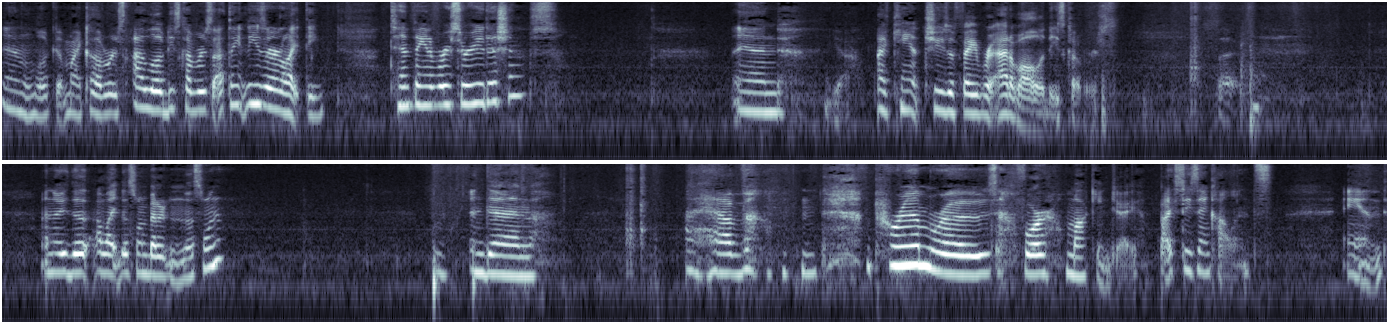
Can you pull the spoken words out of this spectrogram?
And look at my covers. I love these covers. I think these are like the 10th anniversary editions. And yeah, I can't choose a favorite out of all of these covers. So I know that I like this one better than this one. And then I have Primrose for Mockingjay by Suzanne Collins. And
